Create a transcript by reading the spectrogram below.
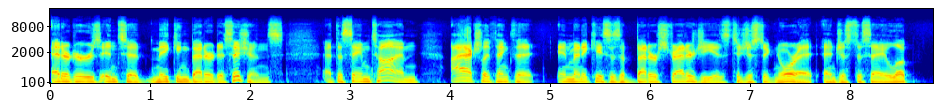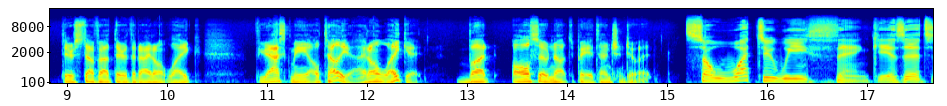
editors into making better decisions. At the same time, I actually think that in many cases, a better strategy is to just ignore it and just to say, look, there's stuff out there that I don't like. If you ask me, I'll tell you, I don't like it but also not to pay attention to it. So, what do we think? Is it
